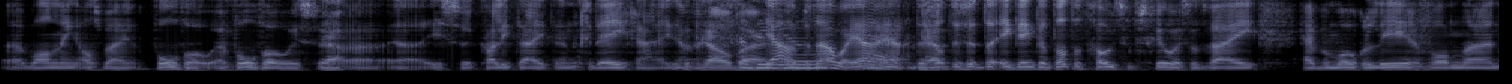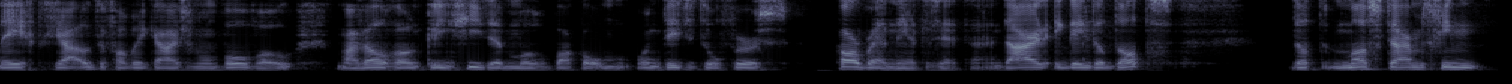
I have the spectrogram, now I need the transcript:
behandeling als bij Volvo. En Volvo is, eh, Ja. eh, is eh, kwaliteit en gedegenheid. Betrouwbaar. ja, betrouwbaar. Ja, Ja. ja. Dus Ja. Dat is het, ik denk dat dat het grootste verschil is. Dat wij hebben mogen leren van eh 90 jaar autofabrikage van Volvo. Maar wel gewoon een clean sheet hebben mogen pakken om een digital first car brand neer te zetten. En daar, ik denk dat dat, dat Musk daar misschien...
